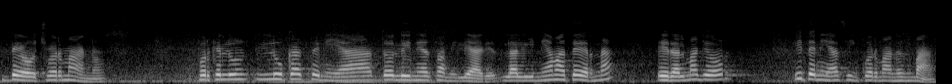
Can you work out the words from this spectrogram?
de ocho hermanos, porque Lucas tenía dos líneas familiares. La línea materna era el mayor y tenía cinco hermanos más.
